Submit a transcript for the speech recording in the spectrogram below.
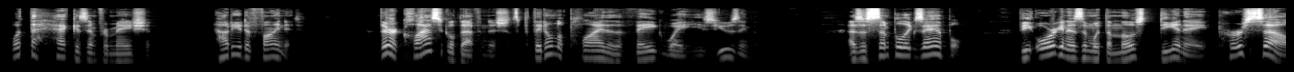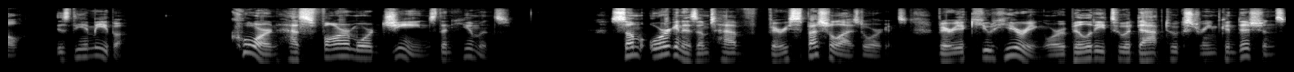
What the heck is information? How do you define it? There are classical definitions, but they don't apply to the vague way he's using them. As a simple example, the organism with the most DNA per cell is the amoeba. Corn has far more genes than humans. Some organisms have very specialized organs, very acute hearing, or ability to adapt to extreme conditions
